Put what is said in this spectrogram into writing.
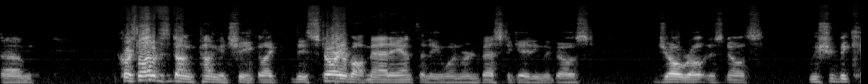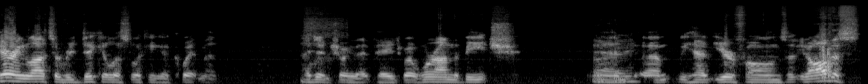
um, of course, a lot of it's done tongue in cheek. Like the story about Mad Anthony when we're investigating the ghost. Joe wrote in his notes, "We should be carrying lots of ridiculous looking equipment." I didn't show you that page, but we're on the beach, and Okay. um, we have earphones, you know all this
